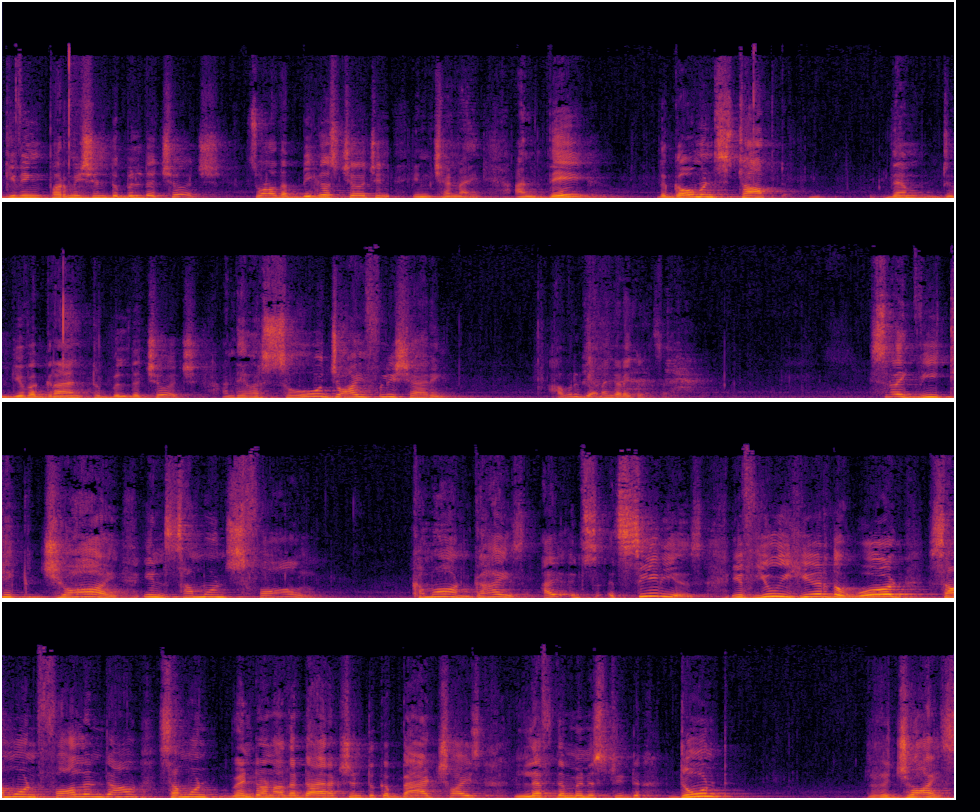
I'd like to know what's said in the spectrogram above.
giving permission to build a church. It's one of the biggest church in, in Chennai. And they, the government stopped them to give a grant to build the church. And they were so joyfully sharing. அவருக்கு இடம் கிடைக்குது சார் It's like we take joy in someone's fall. Come on, guys. I, it's, it's serious. If you hear the word, someone fallen down, someone went on other direction, took a bad choice, left the ministry, don't rejoice.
